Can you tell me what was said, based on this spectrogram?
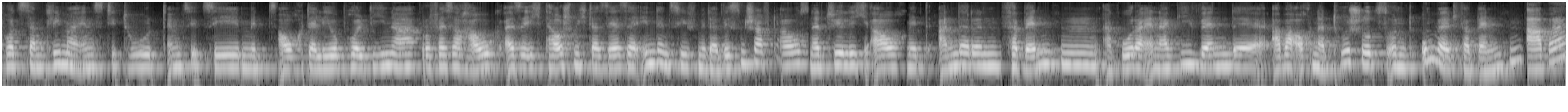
Potsdam Klimainstitut, MCC, mit auch der Leopoldina, Professor Haug. Also ich tausche mich da sehr, sehr intensiv mit der Wissenschaft aus. Natürlich auch mit anderen Verbänden, Agora Energiewende, aber auch Naturschutz- und Umweltverbänden. Aber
